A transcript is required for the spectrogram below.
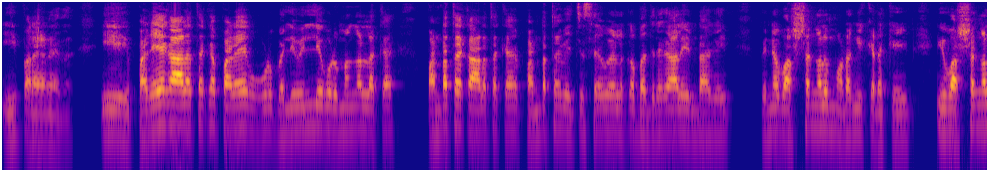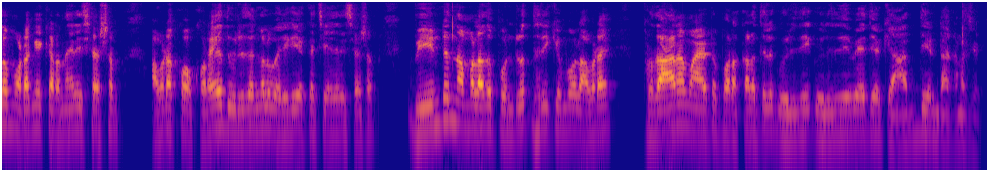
ഈ പറയണത്. ഈ പഴയ കാലത്തൊക്കെ പഴയ വലിയ വലിയ കുടുംബങ്ങളിലൊക്കെ പണ്ടത്തെ കാലത്തൊക്കെ പണ്ടത്തെ വെച്ചുസേവകളൊക്കെ ഭദ്രകാളി ഉണ്ടാകുകയും പിന്നെ വർഷങ്ങളും മുടങ്ങിക്കിടക്കുകയും ഈ വർഷങ്ങളും മുടങ്ങിക്കിടന്നതിന് ശേഷം അവിടെ കുറേ ദുരിതങ്ങൾ വരികയൊക്കെ ചെയ്തതിന് ശേഷം വീണ്ടും നമ്മളത് പുനരുദ്ധരിക്കുമ്പോൾ അവിടെ പ്രധാനമായിട്ട് പുറക്കളത്തിൽ ഗുരുതി ഗുരുതിവേദിയൊക്കെ ആദ്യം ഉണ്ടാക്കണ ചിട്ട.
